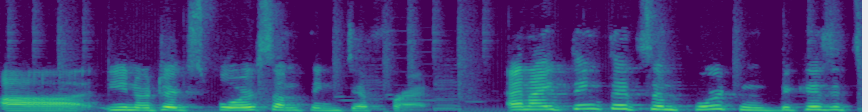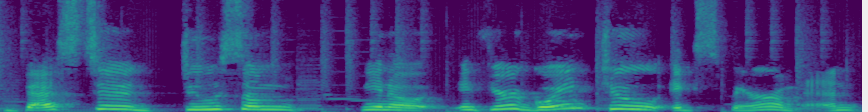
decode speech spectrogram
uh, you know, to explore something different. And I think that's important because it's best to do some, you know, if you're going to experiment,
